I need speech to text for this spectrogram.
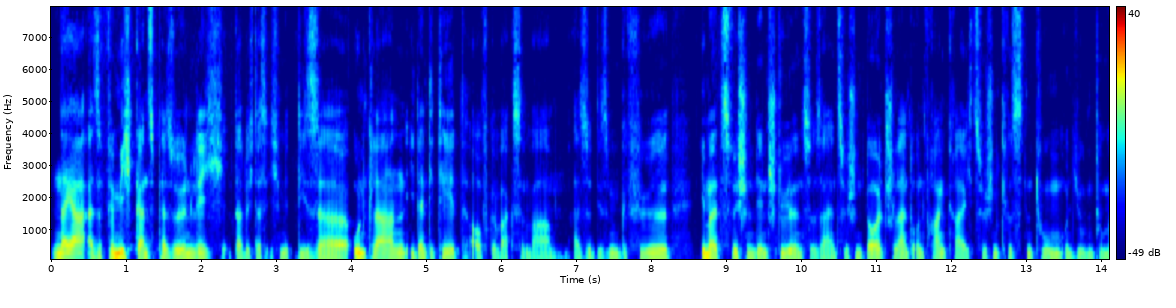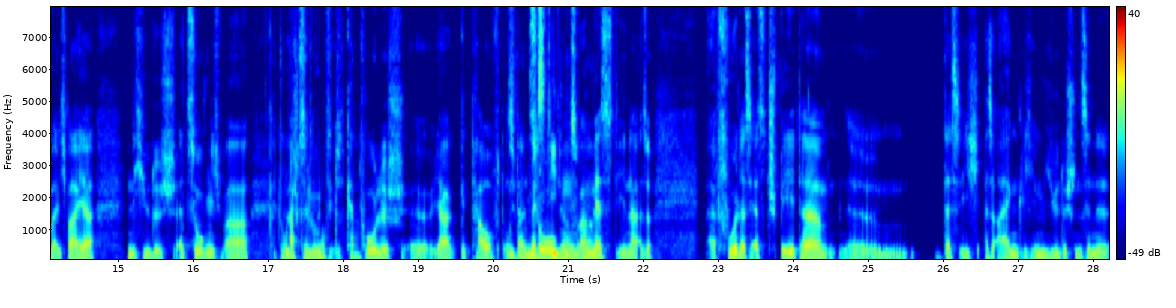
Naja, also für mich ganz persönlich, dadurch, dass ich mit dieser unklaren Identität aufgewachsen war, also diesem Gefühl, immer zwischen den Stühlen zu sein, zwischen Deutschland und Frankreich, zwischen Christentum und Judentum, weil ich war ja nicht jüdisch erzogen, ich war katholisch absolut getauft, katholisch äh, ja getauft und erzogen, war Messdiener, also erfuhr das erst später, äh, dass ich also eigentlich im jüdischen Sinne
